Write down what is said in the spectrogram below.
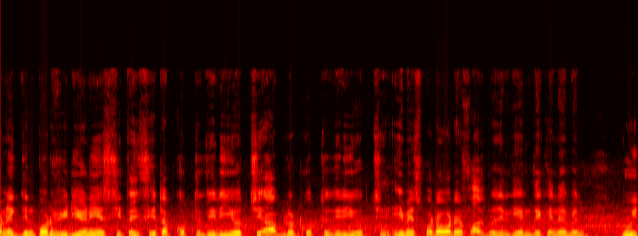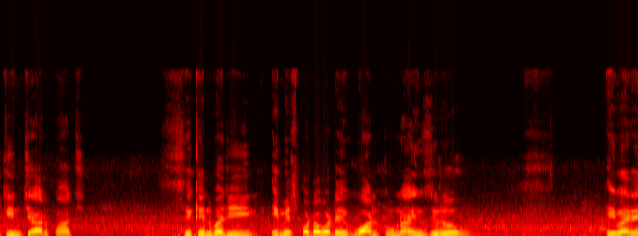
অনেক দিন পর ভিডিও নিয়ে এসেছি, তাই সেট করতে দেরি হচ্ছে আপলোড করতে দেরি হচ্ছে। এম এস ফটাফটের ফার্স্ট বাজির গেম দেখে নেবেন। দুই, তিন, চার, পাঁচ। সেকেন্ড বাজি এম এস ফটাফটে ওয়ান টু নাইন জিরো এবারে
